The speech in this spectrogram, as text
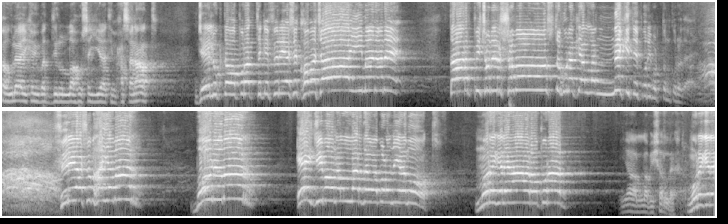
ফাউলাইকা ইউবাদ্দিলুল্লাহু সাইয়্যাতিম হাসানাত। যে লোকটা অপরাধ থেকে ফিরে এসে ক্ষমা চায় ইমান আনে, তার পিছনের সমস্ত গুণাকে আল্লাহ নেকিতে পরিবর্তন করে দেয়। ফিরে আসো ভাই আমার, বোন আমার, এই জীবন আল্লাহর দেওয়া বড় নিয়ামত। মরে গেলে আর অপরাধ, ইয়া আল্লাহ বিশাল লেখা। মরে গেলে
